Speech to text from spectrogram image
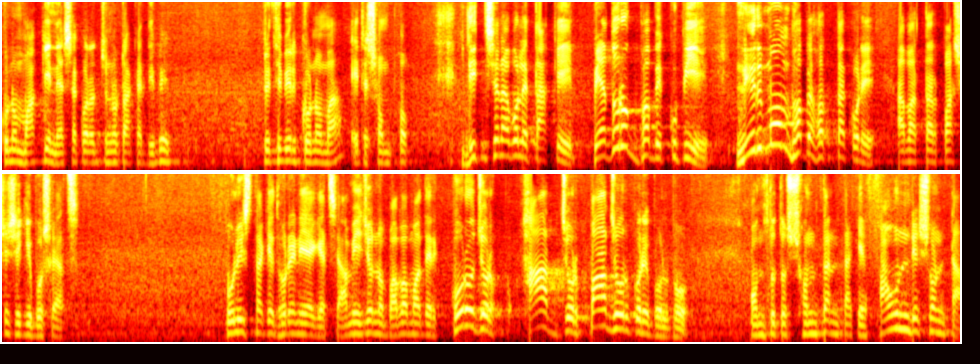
কোনো মা কি নেশা করার জন্য টাকা দিবে? পৃথিবীর কোনো মা এটা সম্ভব। দিচ্ছে না বলে তাকে বেদরকভাবে কুপিয়ে, নির্মমভাবে হত্যা করে আবার তার পাশে সে কি বসে আছে। পুলিশ তাকে ধরে নিয়ে গেছে। আমি এই জন্য বাবা মাদের করো জোর, হাত জোর, পা জোর করে বলব, অন্তত সন্তানটাকে ফাউন্ডেশনটা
